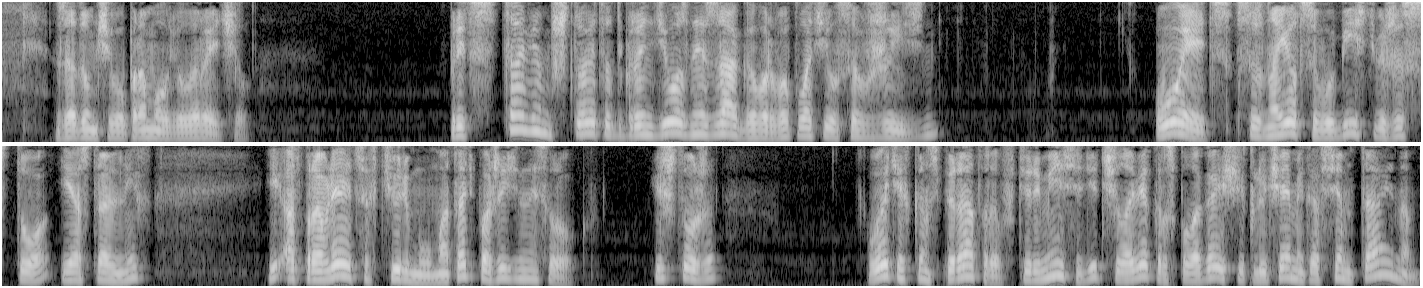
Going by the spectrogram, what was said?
— задумчиво промолвила Рэйчел. «Представим, что этот грандиозный заговор воплотился в жизнь. Уэйтс сознается в убийстве Жесто и остальных — и отправляется в тюрьму мотать пожизненный срок. И что же? У этих конспираторов в тюрьме сидит человек, располагающий ключами ко всем тайнам,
